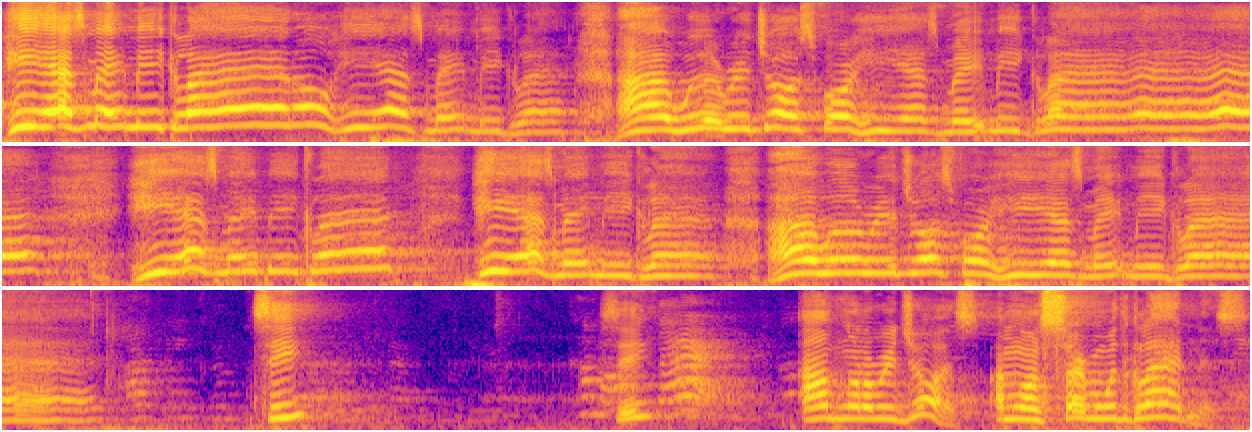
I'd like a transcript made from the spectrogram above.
He has made me glad. Oh, he has made me glad. I will rejoice for he has made me glad. He has made me glad. He has made me glad. I will rejoice for he has made me glad. See? See? I'm going to rejoice. I'm going to serve him with gladness.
